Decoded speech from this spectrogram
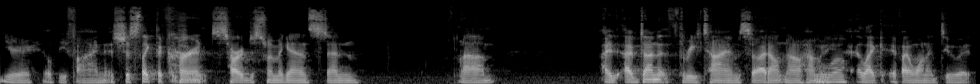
You're you'll be fine. It's just like the current; current's hard to swim against, and um, I, I've done it three times, so I don't know how many. wow. Like if I want to do it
